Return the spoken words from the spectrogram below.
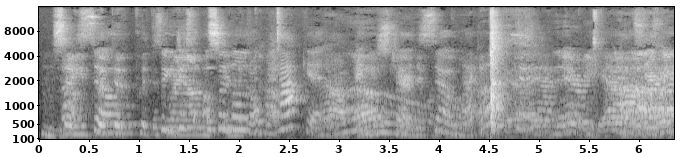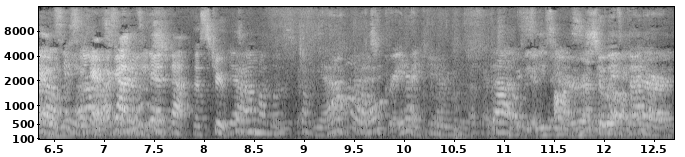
Hmm. So you so, put the put the so you just open in the the little cup. packet Oh, and you stir stir. So That there goes good. There we go. we go. Okay, I gotta get that. That's true. Put on my list. Yeah, that's a great idea. That's So we've awesome. got our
